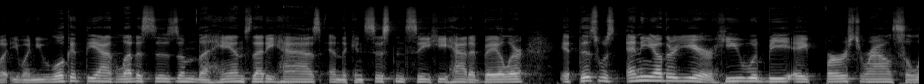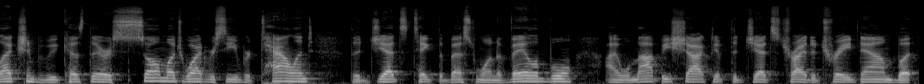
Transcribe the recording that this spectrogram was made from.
but when you look at the athleticism, the hands that he has, and the consistency he had at Baylor, if this was any other year, he would be a first round selection. But because there is so much wide receiver talent, the Jets take the best one available. I will not be shocked if the Jets try to trade down, but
